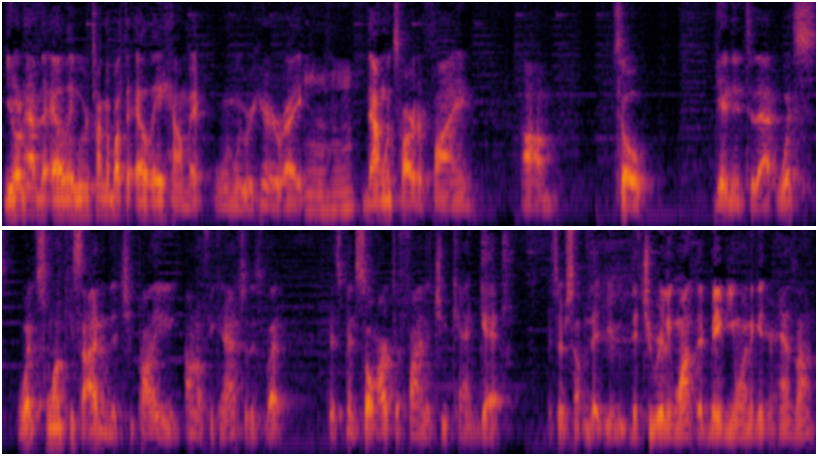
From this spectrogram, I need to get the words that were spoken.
You don't have the LA. We were talking about the LA helmet when we were here, right? Mm-hmm. That one's hard to find. Um, so getting into that, what's what's one piece of item that you probably I don't know if you can answer this, but that's been so hard to find that you can't get? Is there something that you that you really want that maybe you want to get your hands on?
